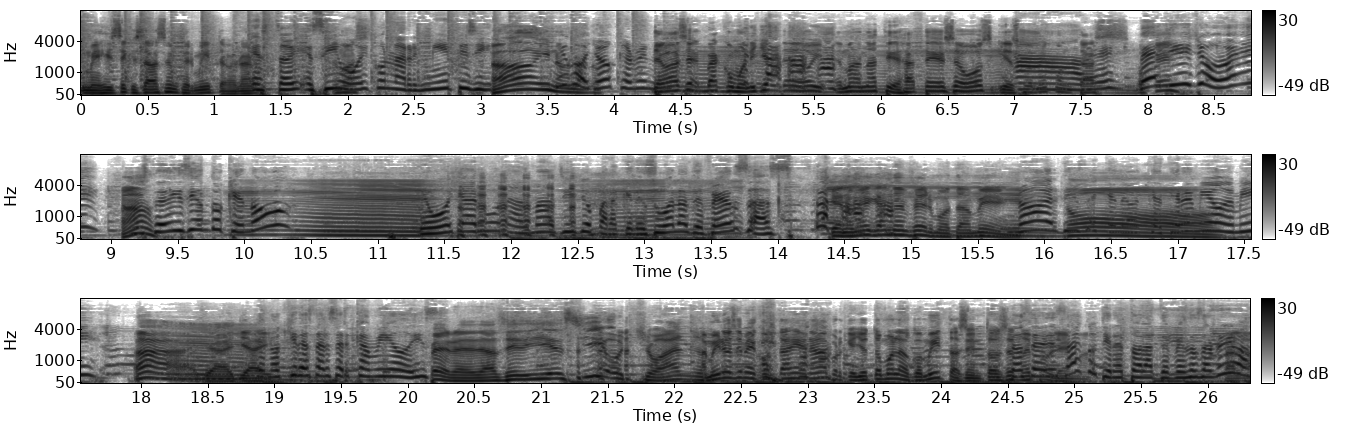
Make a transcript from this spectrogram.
me dijiste que estabas enfermita, ¿verdad? Estoy, sí, voy con la rinitis y. Ay, no. Digo no, yo que rin- Te va a hacer, vea, como anillo de hoy. Es más, Nati, déjate ese voz y después me Ah, contás. ve, Gillo, ¿eh? Ah. Usted diciendo que no. Le voy a dar unas más, Gillo, para que le suba las defensas. Que no me quede enfermo también. No, él dice que, le- que tiene miedo de mí. Ay, ay, Que ay. no quiere estar cerca mío, dice. Pero desde hace 18 años. A mí no se me contagia nada porque yo tomo las gomitas, entonces, no hay Entonces, problema. tiene todas las defensas arriba.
